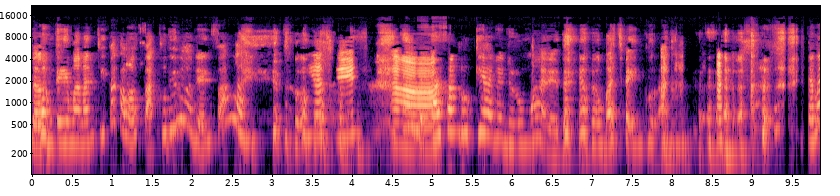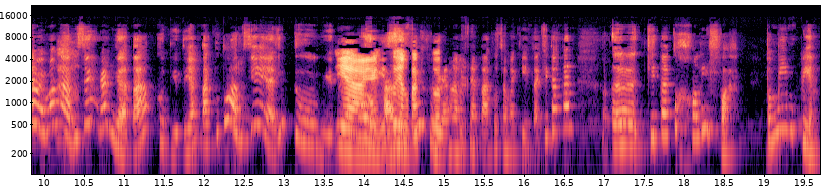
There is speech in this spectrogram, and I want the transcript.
dalam keimanan kita kalau takut itu ada yang salah gitu. Iya sih. Uh. Pasang rukia ada di rumah gitu, bacain Quran. Karena memang harusnya kan nggak takut gitu. Yang takut tuh harusnya ya itu gitu. Iya, yang itu yang takut. yang harusnya takut sama kita. Kita kan uh, kita tuh khalifah, pemimpin.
